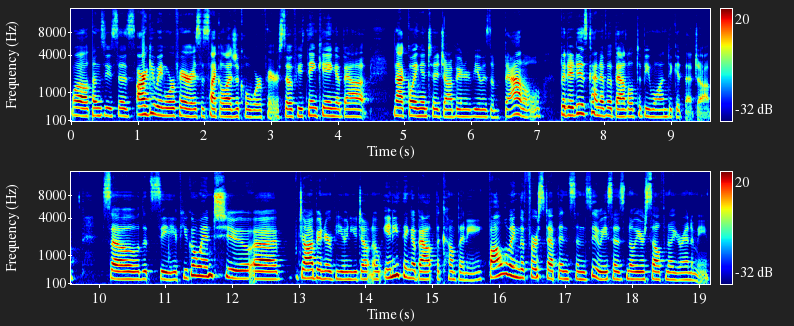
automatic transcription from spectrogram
Well, Sun Tzu says arguing warfare is a psychological warfare. So if you're thinking about not going into a job interview as a battle, but it is kind of a battle to be won to get that job. So let's see. If you go into a job interview and you don't know anything about the company, following the first step in Sun Tzu, he says, know yourself, know your enemy.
